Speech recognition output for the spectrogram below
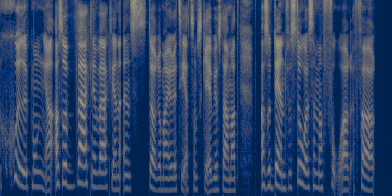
sjukt många, alltså verkligen, verkligen en större majoritet som skrev just det här med att Alltså den förståelsen man får för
